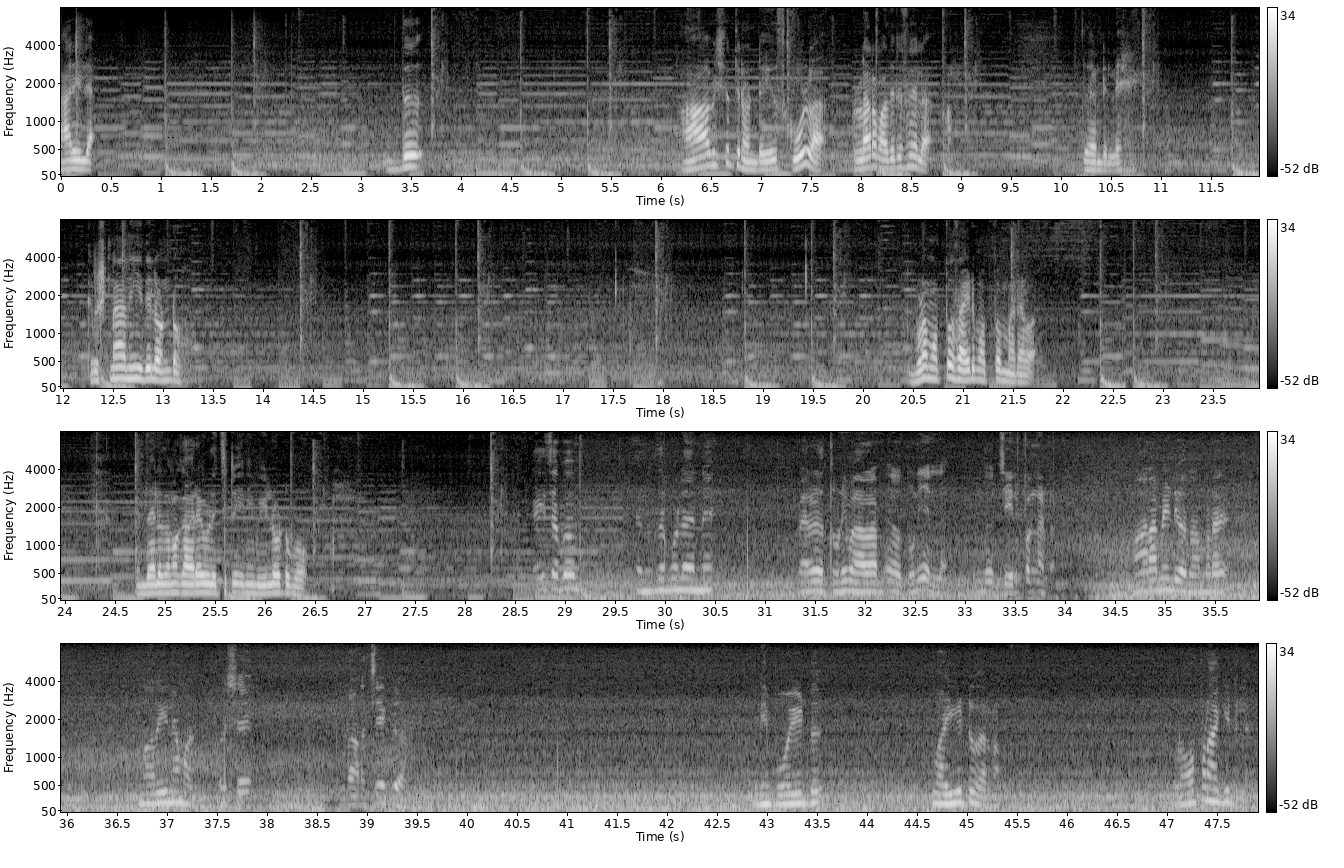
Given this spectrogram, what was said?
ആരില്ല ഇത് ആവശ്യത്തിനുണ്ട്. ഇത് സ്കൂളിലാണ് പിള്ളേർ മദ്രസയില. ഇത് കണ്ടില്ലേ? കൃഷ്ണ നീ ഇതിലുണ്ടോ? ഇവിടെ മൊത്തം സൈഡ് മൊത്തം മരവ എന്തായാലും നമുക്ക് അവരെ വിളിച്ചിട്ട് ഇനി വീട്ടിലോട്ട് പോവാം. അപ്പം എന്നത്തെ പോലെ തന്നെ വേറെ തുണി മാറാൻ തുണിയല്ല. എന്തോ ചെരുപ്പം കണ്ട. മാറാൻ വേണ്ടി വന്നു. നമ്മുടെ മറീന മൺ പക്ഷേ ഇവിടെ അടച്ചേക്കുകയാണ് ഇനി പോയിട്ട് വൈകിട്ട് വരണം. ഇവിടെ ഓപ്പൺ ആക്കിയിട്ടില്ല.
